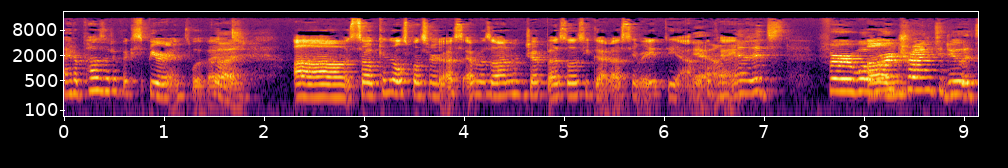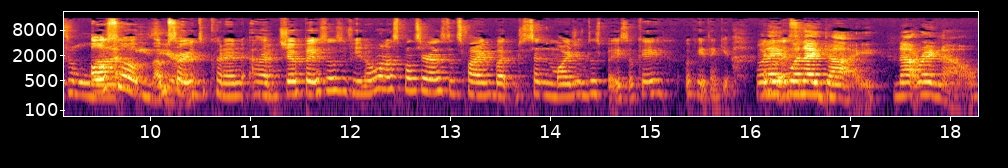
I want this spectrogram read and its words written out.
I had a positive experience with it. Good. Um, so Kindle sponsored us. Amazon, Jeff Bezos, you got us right? Yeah. Yeah, Okay. and it's for what we're Um, trying to do. It's a lot Also, easier. I'm sorry to cut in. Uh, Yeah. Jeff Bezos, if you don't want to sponsor us, that's fine, but send margin to space, okay? Okay, thank you. when anyways. I when I die, not right now.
